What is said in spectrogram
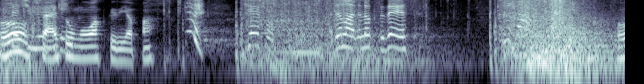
Oh Statue moved statue again. Move ಆಗ್ತಿದೆಯಪ್ಪ Careful. I don't like the looks of this. Oh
